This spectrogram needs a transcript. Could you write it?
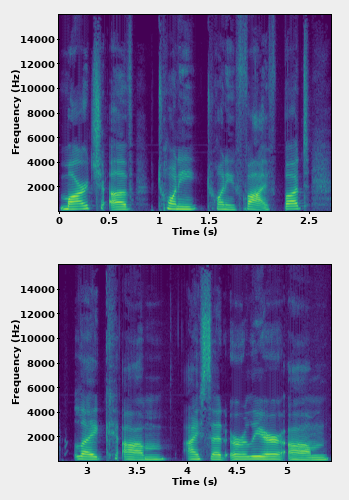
March of 2025. But like um, I said earlier, um,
